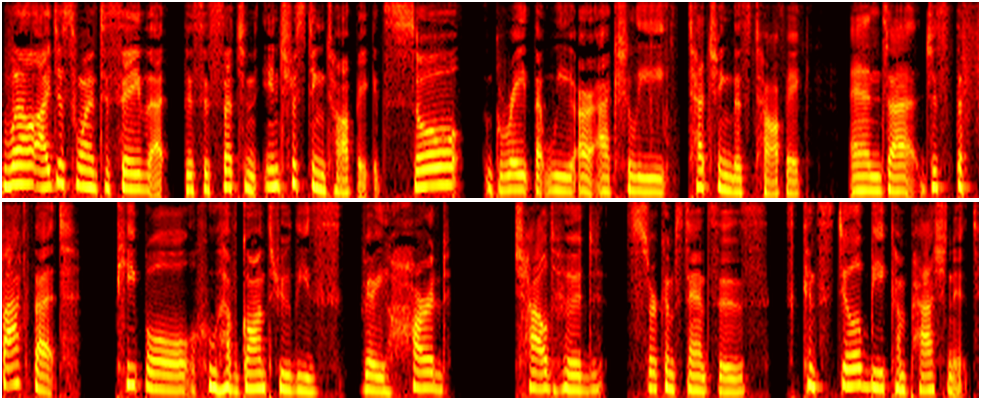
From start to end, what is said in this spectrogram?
Well, I just wanted to say that this is such an interesting topic. It's so great that we are actually touching this topic. And uh, just the fact that people who have gone through these very hard childhood circumstances can still be compassionate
